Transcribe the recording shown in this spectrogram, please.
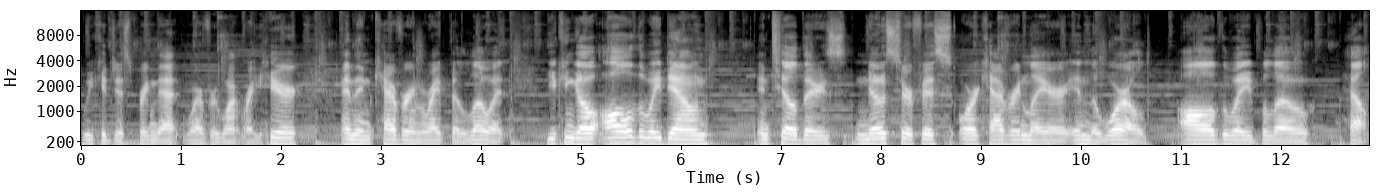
We could just bring that wherever we want right here, and then cavern right below it. You can go all the way down until there's no surface or cavern layer in the world, all the way below hell.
